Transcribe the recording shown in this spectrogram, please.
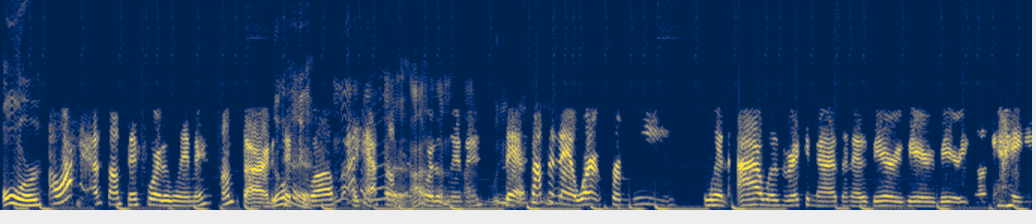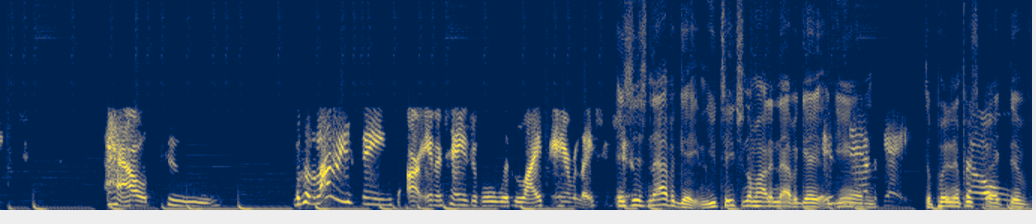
Or Oh, I have something for the women. I'm sorry to cut ahead. you off. No, I have ahead. something I- for the women. I- That's we- something that worked for me when I was recognizing at a very, very, very young age how to because a lot of these things are interchangeable with life and relationships. It's just navigating. You teaching them how to navigate It's again navigate. to put it in So, perspective.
